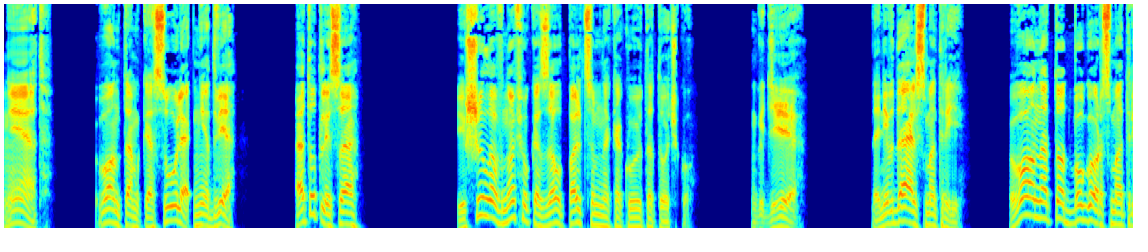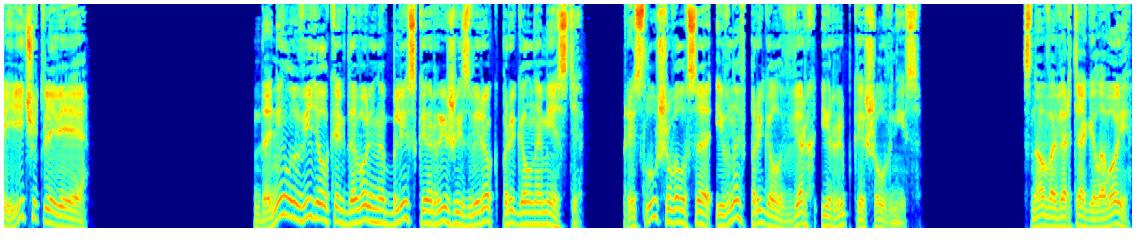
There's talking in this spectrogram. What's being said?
«Нет. Вон там косуля, не, две. А тут леса». И Шило вновь указал пальцем на какую-то точку. «Где?» «Да не вдаль смотри. Вон на тот бугор смотри, и чуть левее. Данил увидел, как довольно близко рыжий зверек прыгал на месте, прислушивался и вновь прыгал вверх и рыбкой шел вниз. Снова вертя головой,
